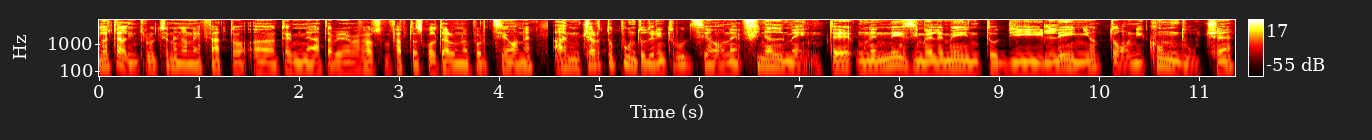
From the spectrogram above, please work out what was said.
In realtà l'introduzione non è affatto uh, terminata, abbiamo fatto ascoltare una porzione. A un certo punto dell'introduzione, finalmente, un ennesimo elemento di legno ottoni conduce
